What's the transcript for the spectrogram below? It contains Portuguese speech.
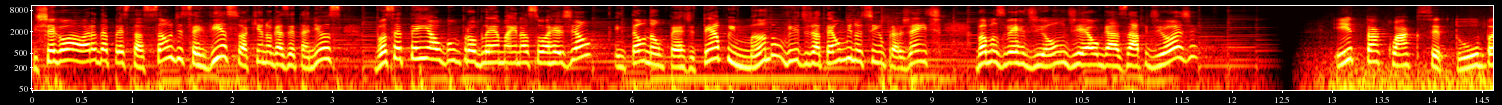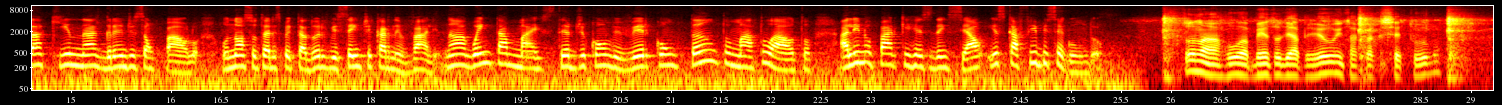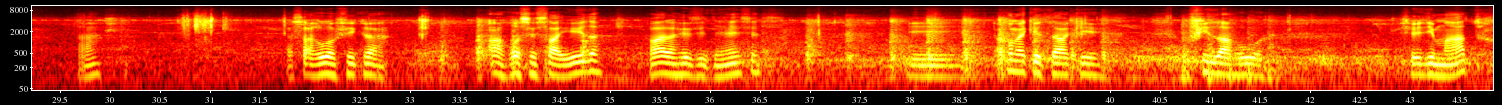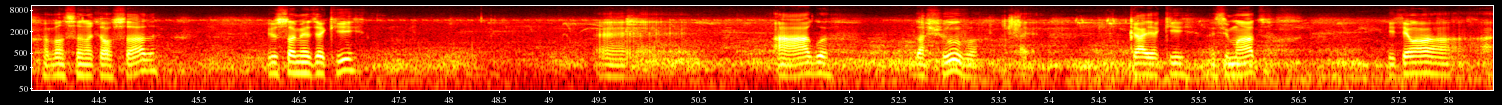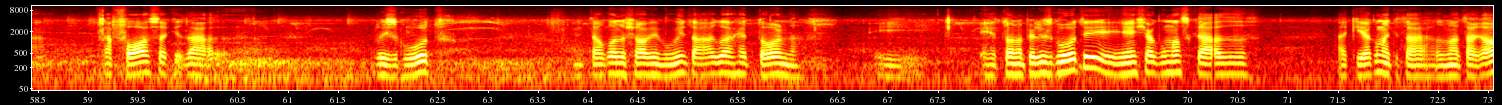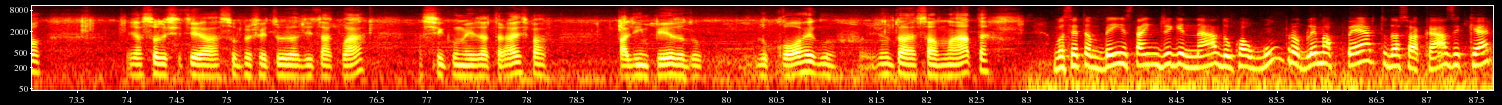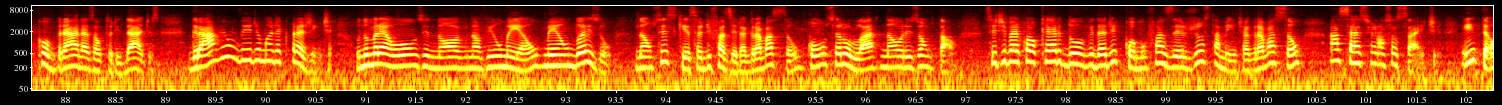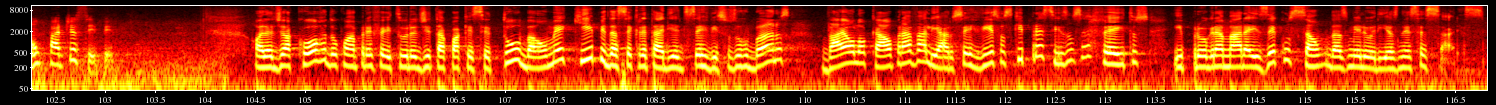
E chegou a hora da prestação de serviço aqui no Gazeta News. Você tem algum problema aí na sua região? Então não perde tempo e manda um vídeo de até um minutinho pra gente. Vamos ver de onde é o Gazap de hoje? Itaquaquecetuba, aqui na Grande São Paulo. O nosso telespectador Vicente Carnevale não aguenta mais ter de conviver com tanto mato alto ali no Parque Residencial Escafibe II. Estou na rua Bento de Abreu, em Itaquaquecetuba. Tá? Essa rua fica uma rua sem saída, várias residências. E olha como é que está aqui o fim da rua cheio de mato, avançando a calçada. Justamente aqui é, a água da chuva é, cai aqui nesse mato e tem uma, a, fossa que dá do esgoto. Então quando chove muito a água retorna e retorna pelo esgoto e enche algumas casas Aqui, olha como é que está o matagal. Já solicitei a subprefeitura de Itaquá há cinco meses atrás para a limpeza do, do córrego, junto a essa mata. Você também está indignado com algum problema perto da sua casa e quer cobrar as autoridades? Grave um vídeo e mande aqui pra gente. O número é 11 99161 6121. Não se esqueça de fazer a gravação com o celular na horizontal. Se tiver qualquer dúvida de como fazer justamente a gravação, acesse o nosso site. Então, participe! Olha, de acordo com a Prefeitura de Itaquaquecetuba, uma equipe da Secretaria de Serviços Urbanos vai ao local para avaliar os serviços que precisam ser feitos e programar a execução das melhorias necessárias.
